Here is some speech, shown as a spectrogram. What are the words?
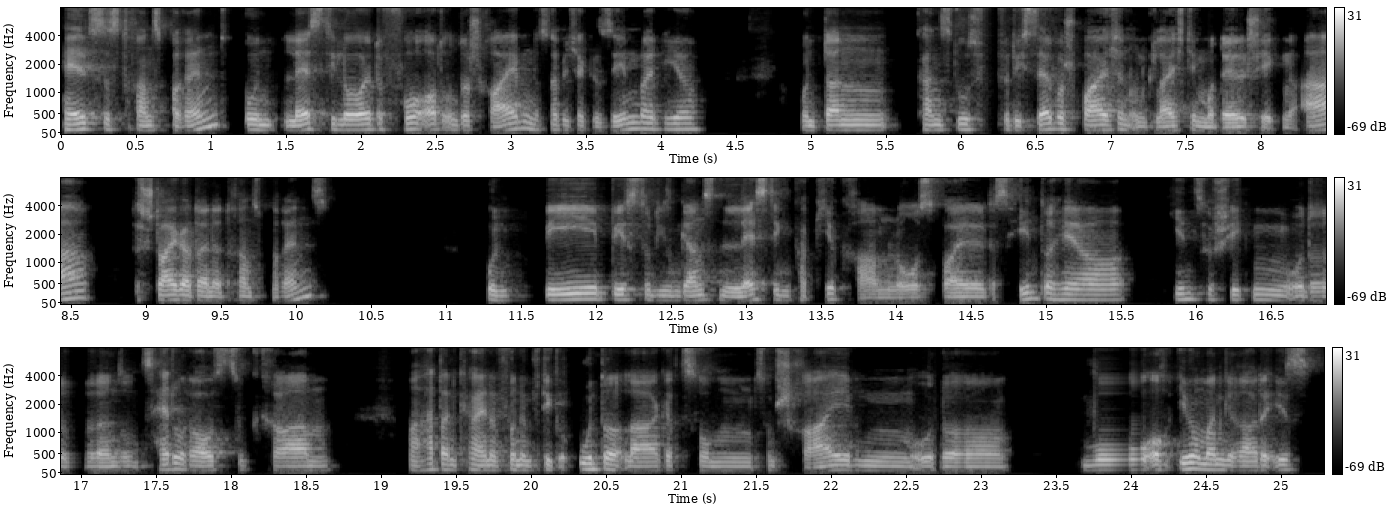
hältst es transparent und lässt die Leute vor Ort unterschreiben. Das habe ich ja gesehen bei dir. Und dann kannst du es für dich selber speichern und gleich dem Modell schicken. A, es steigert deine Transparenz. Und B, bist du diesen ganzen lästigen Papierkram los, weil das hinterher hinzuschicken oder dann so einen Zettel rauszukramen. Man hat dann keine vernünftige Unterlage zum, zum Schreiben oder wo auch immer man gerade ist.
